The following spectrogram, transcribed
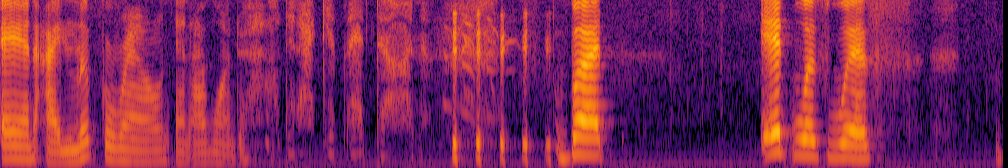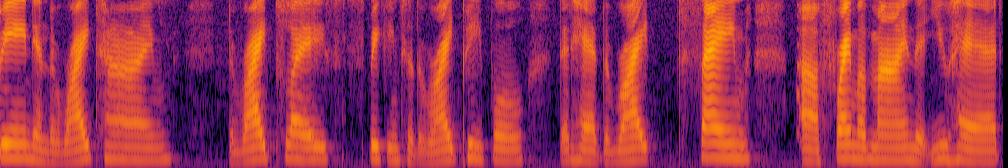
and I look around and I wonder how did I get that done. but it was with being in the right time, the right place, speaking to the right people that had the right same uh, frame of mind that you had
